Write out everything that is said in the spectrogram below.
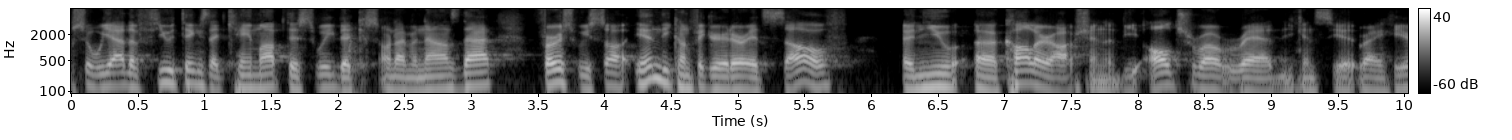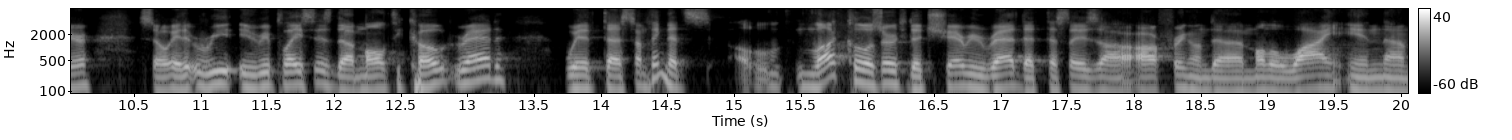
so we had a few things that came up this week that sort of announced that. First, we saw in the configurator itself a new uh, color option, the ultra red. You can see it right here. So it, re- it replaces the multi-coat red with uh, something that's a lot closer to the cherry red that Tesla is uh, offering on the Model Y in uh,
